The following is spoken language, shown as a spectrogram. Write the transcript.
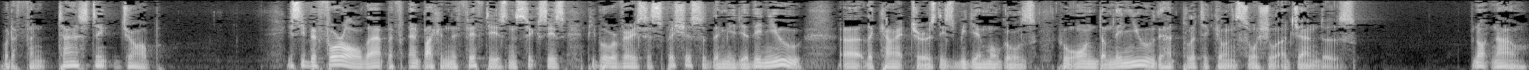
What a fantastic job. You see, before all that, back in the 50s and 60s, people were very suspicious of the media. They knew uh, the characters, these media moguls who owned them. They knew they had political and social agendas. But not now.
